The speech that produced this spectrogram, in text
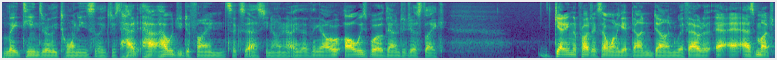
late teens, early twenties. Like, just how how how would you define success? You know, and I, I think I always boiled down to just like getting the projects I want to get done done without a, a, as much.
